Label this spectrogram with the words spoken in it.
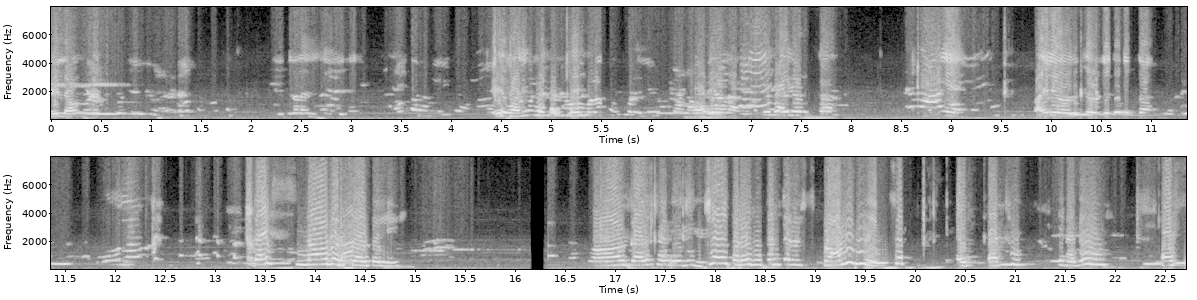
ಇಲ್ಲ ಅವ್ನು ನೋಡಿ ಏ ಒಳಗೆ ಬಾಯ್ಲಿ ಒಳಗೆ ಜೊತೆ ನಿಂತ ಗೈಸ್ ನಾವು ಬರ್ತಾ ಇತ್ತಲ್ಲಿ ಗೈಸ್ ನನಗೆ ನಿಜ ಈ ತರ ಅಂತ ಪ್ರಾಮಿಸ್ ಎಕ್ಸೆಪ್ಟ್ ಏನದು ಎಸ್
